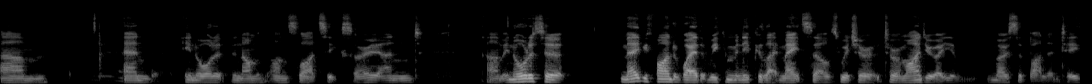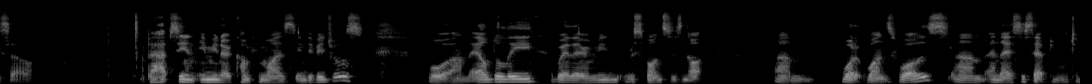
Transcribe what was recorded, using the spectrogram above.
Um, and in order, and I'm on slide six, sorry, and um, in order to maybe find a way that we can manipulate mate cells, which are, to remind you, are your most abundant T cell. Perhaps in immunocompromised individuals or um, elderly, where their immune response is not um, what it once was, um, and they're susceptible to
